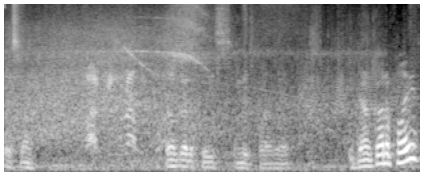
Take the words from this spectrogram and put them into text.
This one. Marking rally point. Don't go to police. I'm just part of it. Don't go to police.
